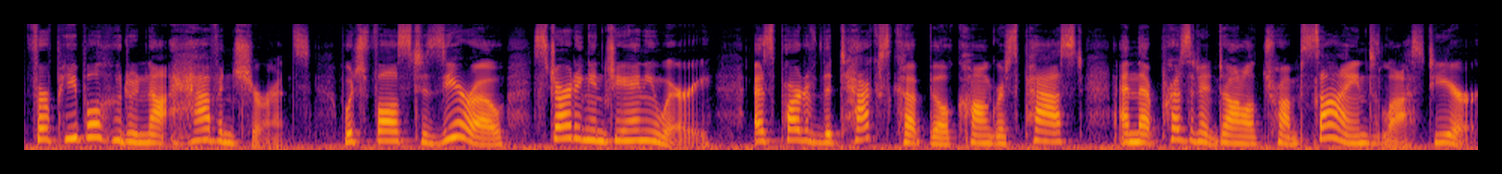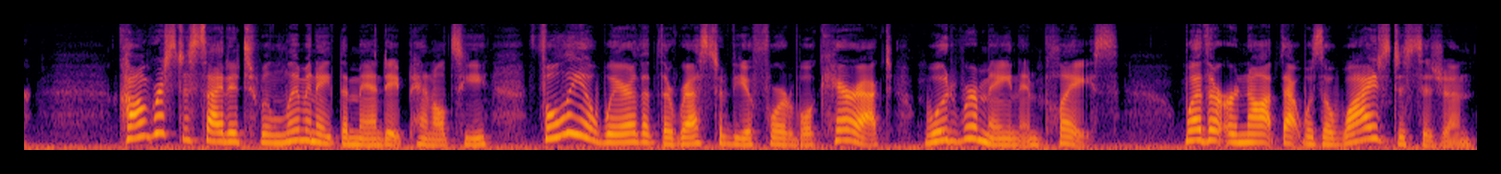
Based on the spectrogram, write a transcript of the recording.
for people who do not have insurance, which falls to zero starting in January, as part of the tax cut bill Congress passed and that President Donald Trump signed last year. Congress decided to eliminate the mandate penalty, fully aware that the rest of the Affordable Care Act would remain in place. Whether or not that was a wise decision,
